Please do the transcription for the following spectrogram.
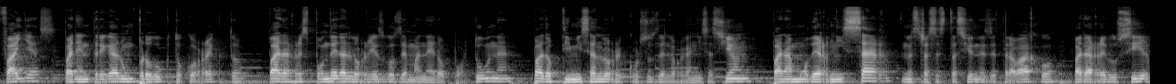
fallas, para entregar un producto correcto, para responder a los riesgos de manera oportuna, para optimizar los recursos de la organización, para modernizar nuestras estaciones de trabajo, para reducir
